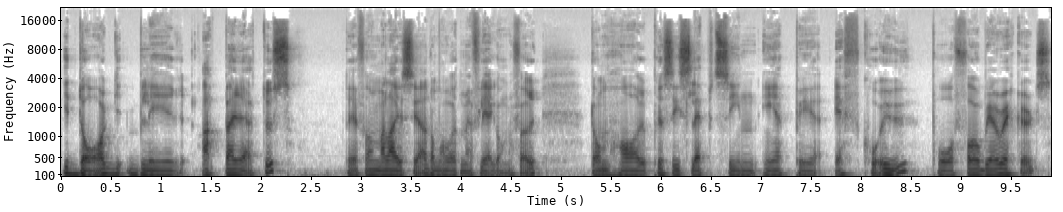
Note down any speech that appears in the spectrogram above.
idag blir Apparatus. Det är från Malaysia, de har varit med flera gånger förr. De har precis släppt sin EP FKU på Phobia Records.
